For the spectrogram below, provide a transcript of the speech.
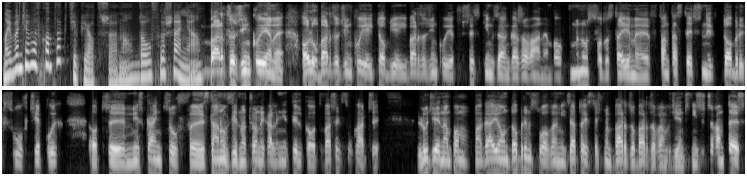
no i będziemy w kontakcie Piotrze. No, do usłyszenia. Bardzo dziękujemy. Olu, bardzo dziękuję i Tobie i bardzo dziękuję wszystkim zaangażowanym, bo mnóstwo dostajemy fantastycznych, dobrych słów, ciepłych od mieszkańców Stanów Zjednoczonych, ale nie tylko, od Waszych słuchaczy. Ludzie nam pomagają dobrym słowem i za to jesteśmy bardzo, bardzo Wam wdzięczni. Życzę Wam też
